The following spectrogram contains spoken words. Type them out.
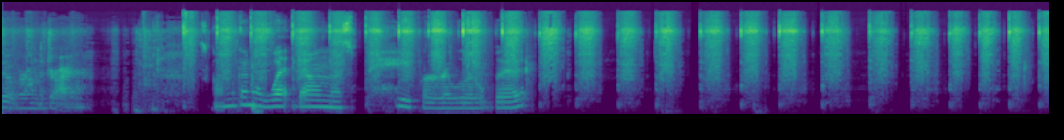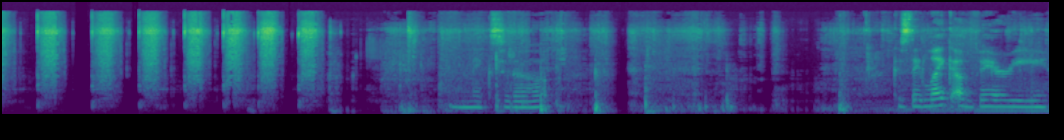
Is over on the dryer. So I'm going to wet down this paper a little bit. Mix it up. Because they like a very,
